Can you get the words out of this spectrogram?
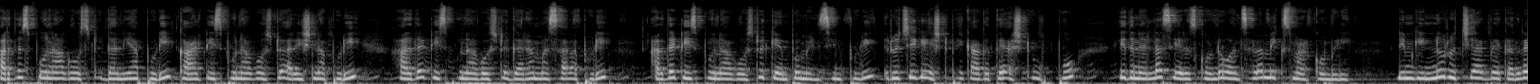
ಅರ್ಧ ಸ್ಪೂನ್ ಆಗುವಷ್ಟು ಧನಿಯಾ ಪುಡಿ, ಕಾಲು ಟೀ ಸ್ಪೂನ್ ಆಗುವಷ್ಟು ಅರಿಶಿನ ಪುಡಿ, ಅರ್ಧ ಟೀ ಸ್ಪೂನ್ ಆಗುವಷ್ಟು ಗರಂ ಮಸಾಲ ಪುಡಿ ಅರ್ಧ ಟೀ ಸ್ಪೂನ್ ಆಗುವಷ್ಟು ಕೆಂಪು ಮೆಣಸಿನ ಪುಡಿ, ರುಚಿಗೆ ಎಷ್ಟು ಬೇಕಾಗುತ್ತೆ ಅಷ್ಟು ಉಪ್ಪು, ಇದನ್ನೆಲ್ಲ ಸೇರಿಸ್ಕೊಂಡು ಒಂದು ಸಲ ಮಿಕ್ಸ್ ಮಾಡ್ಕೊಂಬಿಡಿ. ನಿಮ್ಗೆ ಇನ್ನೂ ರುಚಿಯಾಗಬೇಕಂದ್ರೆ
